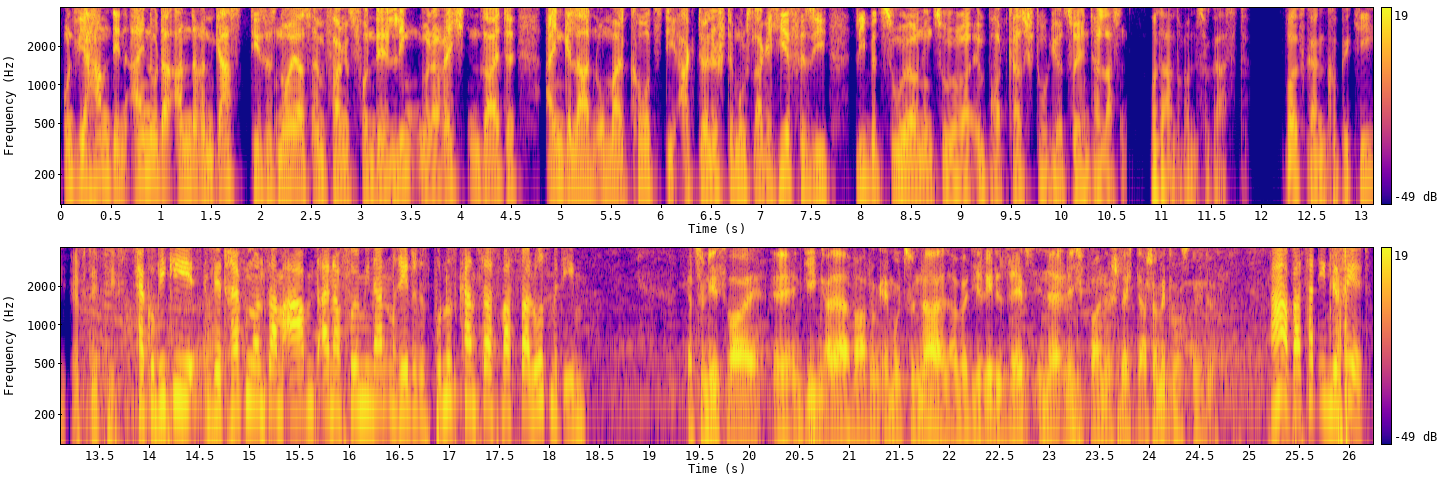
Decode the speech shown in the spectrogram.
Und wir haben den ein oder anderen Gast dieses Neujahrsempfangs von der linken oder rechten Seite eingeladen, um mal kurz die aktuelle Stimmungslage hier für Sie, liebe Zuhörerinnen und Zuhörer, im Podcast-Studio zu hinterlassen. Unter anderem zu Gast. Wolfgang Kubicki, FDP. Herr Kubicki, wir treffen uns am Abend einer fulminanten Rede des Bundeskanzlers. Was war los mit ihm? Ja, zunächst war äh, entgegen aller Erwartungen emotional, aber die Rede selbst inhaltlich war eine schlechte Aschermittwochsrede. Ah, was hat Ihnen gefehlt?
